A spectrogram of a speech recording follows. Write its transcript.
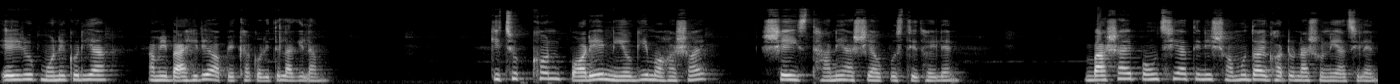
এইরূপ মনে করিয়া আমি বাহিরে অপেক্ষা করিতে লাগিলাম। কিছুক্ষণ পরে নিয়োগী মহাশয় সেই স্থানে আসিয়া উপস্থিত হইলেন। বাসায় পৌঁছিয়া তিনি সমুদয় ঘটনা শুনিয়াছিলেন।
